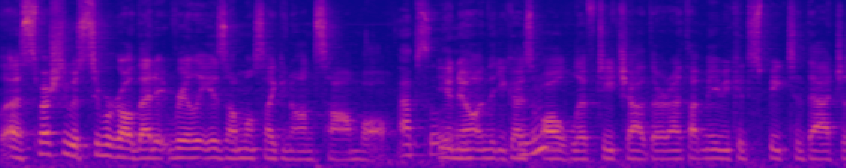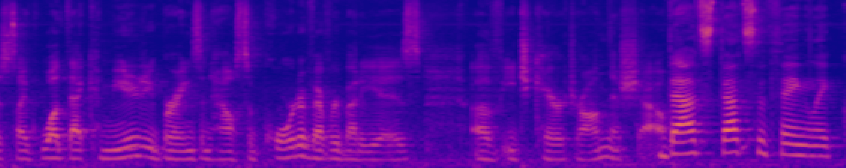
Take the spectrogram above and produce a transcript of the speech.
especially with Supergirl, that it really is almost like an ensemble. Absolutely. You know, and that you guys mm-hmm. all lift each other. And I thought maybe you could speak to that, just like what that community brings and how supportive everybody is of each character on this show. That's that's the thing. Like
